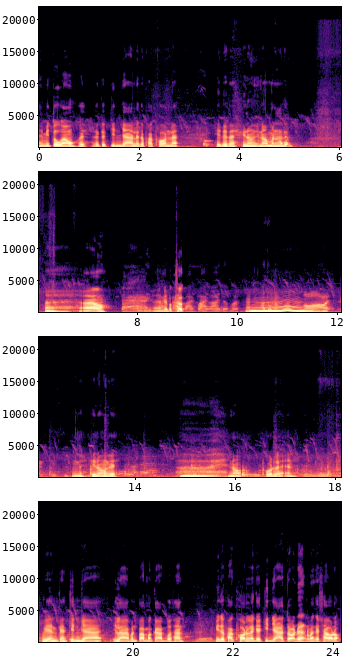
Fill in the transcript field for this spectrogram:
ให้มีตู้เอาเฮ้ยแล้วก็กินยาแล้วก็พักผ่อนแล้วเฮ็ดได้ไดพี่น้องเอ้ยเนาะมันอ่าเอาเออเดี๋ยวบักทึกไปไปไปเถอะมาอืมนี่พี่น้องเลยเฮ้ยเนาะโทษแหละอันเวียนกันกินยาอีหลาเพิ่นปรับอากาศบ่ทัน มีแต่พักผ่อนแล้วก็กินยาต่อเนื่องแล้วมันก็เช่าดอก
